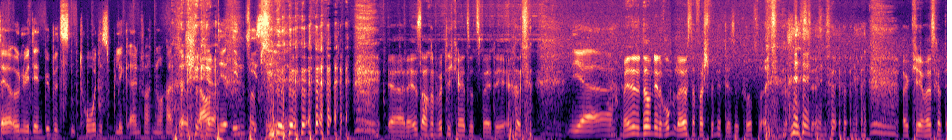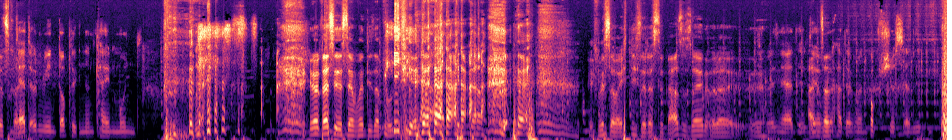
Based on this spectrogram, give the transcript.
Der irgendwie den übelsten Todesblick einfach nur hat. Der schaut Ja. dir in die Seele. ja, der ist auch in Wirklichkeit so 2D. Und Ja. Wenn du um den rumläufst, dann verschwindet der so kurz. okay, was kommt jetzt Der rein? hat irgendwie einen Doppelkinn und keinen Mund. Genau, das hier ist der Mund, dieser Punkt. ja, genau. Ich müsste aber echt nicht so, dass eine Nase sein oder. Äh, Ich weiß nicht, der, Ansatz- hat einfach einen Kopfschuss erlitten. ja.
